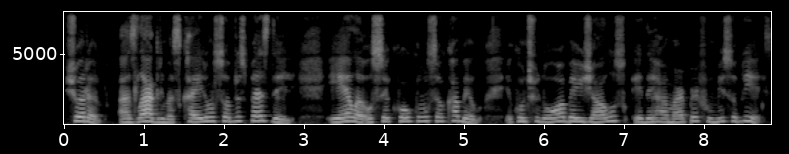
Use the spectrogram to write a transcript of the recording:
chorando. As lágrimas caíram sobre os pés dele, e ela os secou com o seu cabelo, e continuou a beijá-los e derramar perfume sobre eles.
